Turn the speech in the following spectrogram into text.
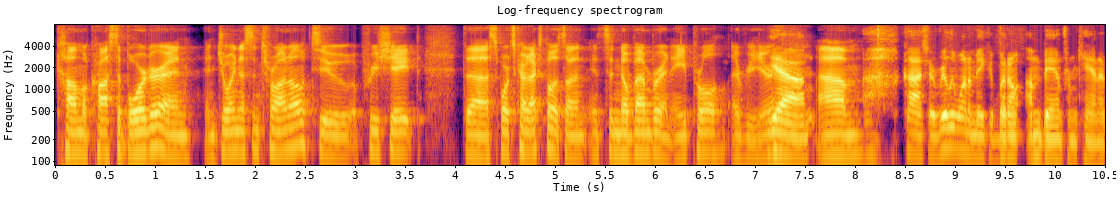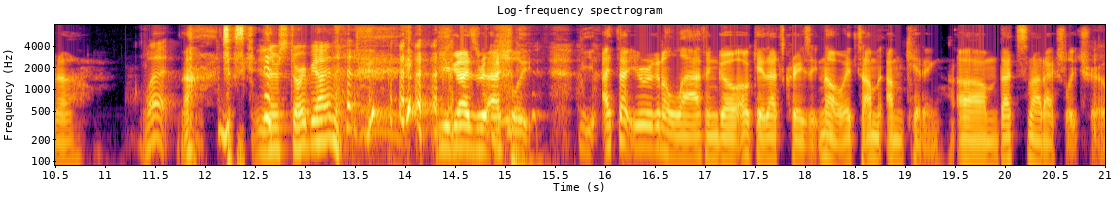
come across the border and and join us in Toronto to appreciate the Sports Card Expo. It's on it's in November and April every year. yeah Um. oh, gosh i really want to make it but i'm, I'm banned from canada What? just Is there a story behind that? you guys are actually i thought you were gonna laugh and go okay that's crazy no it's i'm, I'm kidding um that's not actually true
